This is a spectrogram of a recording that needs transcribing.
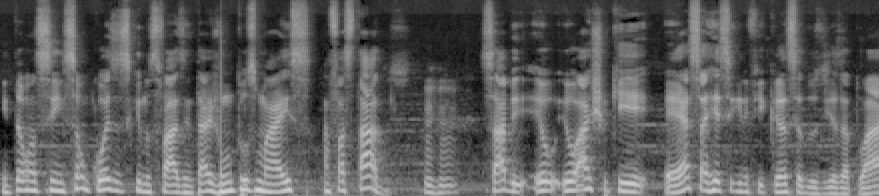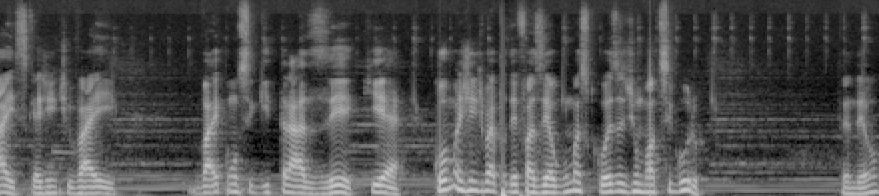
Então, assim, são coisas que nos fazem estar juntos, mas afastados. Uhum. Sabe, eu, eu acho que é essa ressignificância dos dias atuais que a gente vai, vai conseguir trazer, que é como a gente vai poder fazer algumas coisas de um modo seguro. Entendeu?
